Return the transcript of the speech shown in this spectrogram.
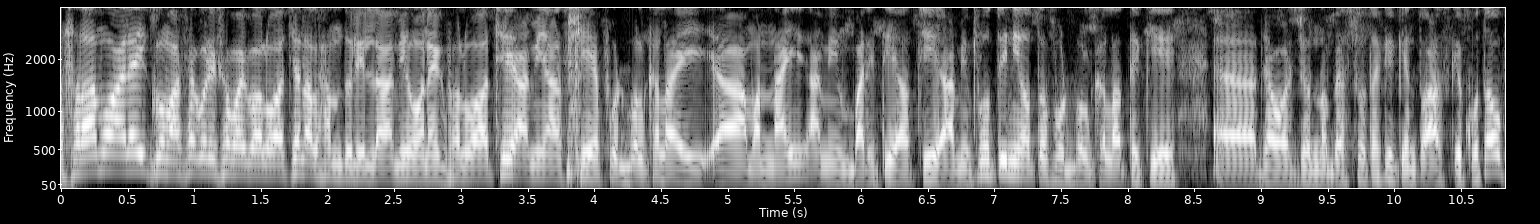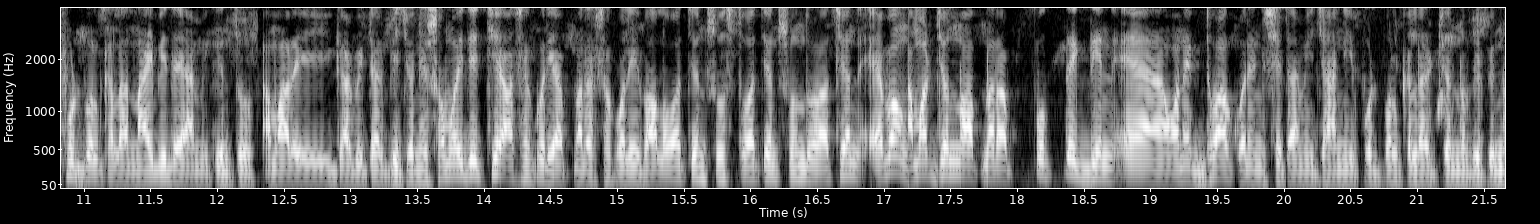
আসসালামু আলাইকুম, আশা করি সবাই ভালো আছেন। আলহামদুলিল্লাহ আমি অনেক ভালো আছি। আমি আজকে ফুটবল খেলায় আমার নাই। আমি বাড়িতে আছি। আমি প্রতিনিয়ত ফুটবল খেলা থেকে যাওয়ার জন্য ব্যস্ত থাকি, কিন্তু আজকে কোথাও ফুটবল খেলা নাই বিদায়। আমি কিন্তু আমার এই গাবিটার পিছনে সময় দিচ্ছি। আশা করি আপনারা সকলেই ভালো আছেন, সুস্থ আছেন, সুন্দর আছেন, এবং আমার জন্য আপনারা প্রত্যেক দিন অনেক দোয়া করেন, সেটা আমি জানি ফুটবল খেলার জন্য বিভিন্ন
